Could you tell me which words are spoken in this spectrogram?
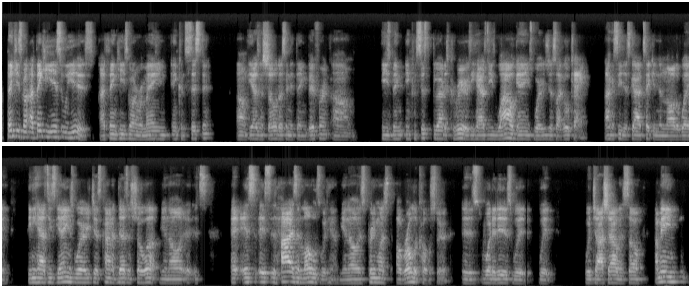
I think he's going. I think he is who he is. I think he's going to remain inconsistent. Um, he hasn't showed us anything different. Um, he's been inconsistent throughout his career. He has these wild games where he's just like, okay, I can see this guy taking them all the way. Then he has these games where he just kind of doesn't show up. You know, it's it's it's highs and lows with him. You know, it's pretty much a roller coaster is what it is with with with Josh Allen. So I mean,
